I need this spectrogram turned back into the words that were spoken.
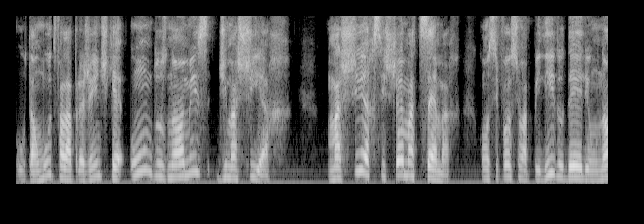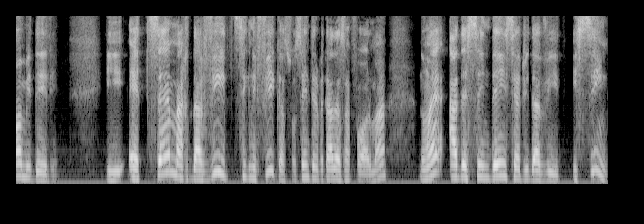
o Talmud fala para gente, que é um dos nomes de Mashiach. Mashiach se chama Tzemach, como se fosse um apelido dele, um nome dele. E Etzemach David significa, se você interpretar dessa forma, não é a descendência de David, e sim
